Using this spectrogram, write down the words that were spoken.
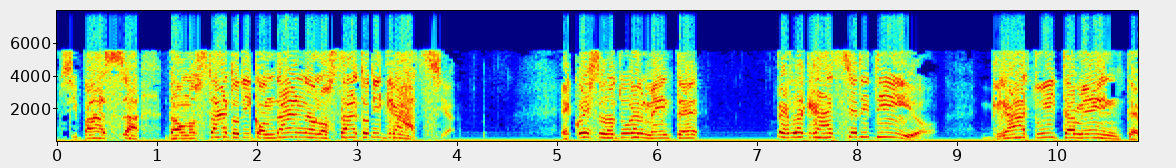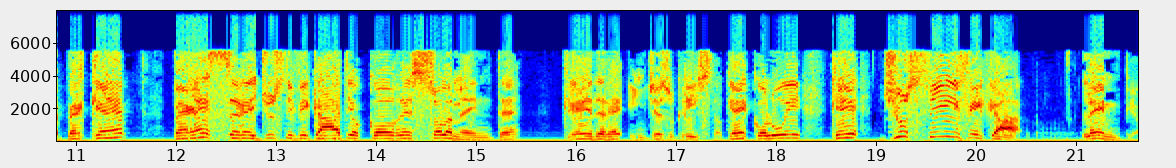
Si passa da uno stato di condanna a uno stato di grazia. E questo naturalmente per la grazia di Dio, gratuitamente, perché per essere giustificati occorre solamente credere in Gesù Cristo, che è colui che giustifica l'empio.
